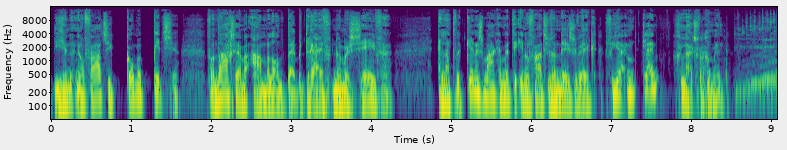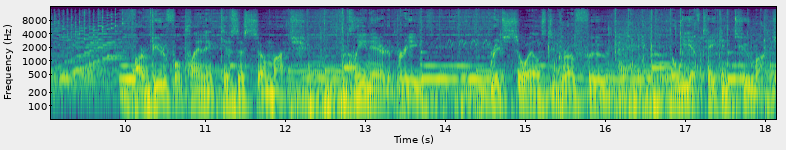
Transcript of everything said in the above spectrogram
die hun innovatie komen pitchen. Vandaag zijn we aanbeland bij bedrijf nummer 7. En laten we kennis maken met de innovatie van deze week via een klein geluidsfragment. Our beautiful planet gives us so much clean air to breathe, rich soils to grow food. But we have taken too much.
